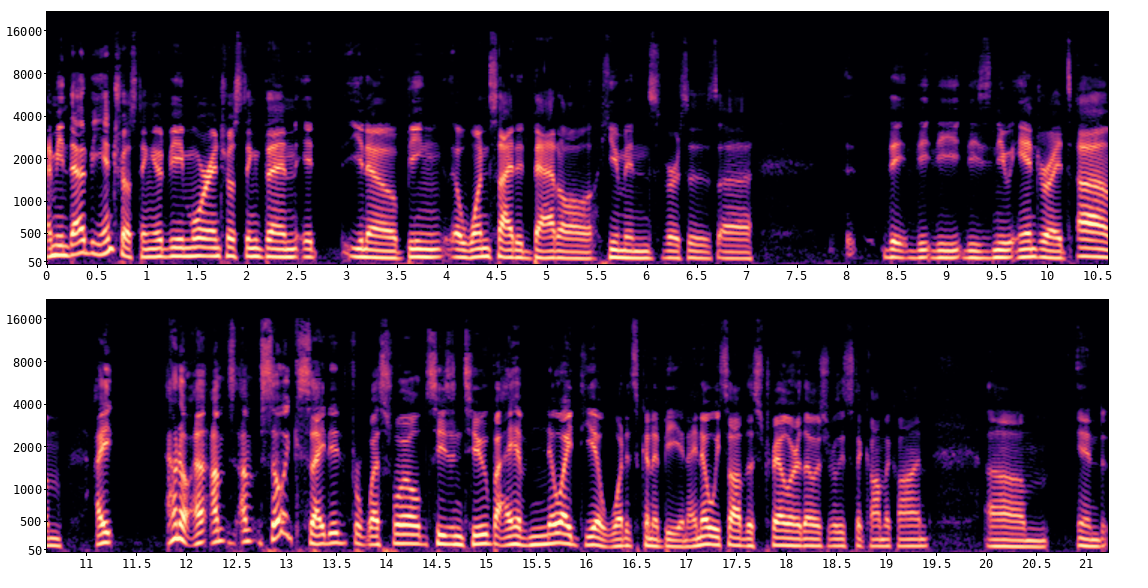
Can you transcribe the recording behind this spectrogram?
I mean, that would be interesting. It would be more interesting than it, you know, being a one-sided battle, humans versus uh, the, the, the these new androids. Um, I I don't know. I, I'm I'm so excited for Westworld season two, but I have no idea what it's going to be. And I know we saw this trailer that was released at Comic Con, um, and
